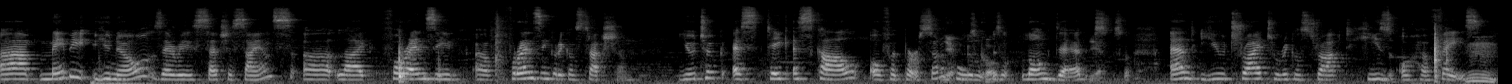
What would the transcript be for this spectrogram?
Uh, maybe you know there is such a science uh, like forensic uh, forensic reconstruction. You took as take a skull of a person Yeah, who is long dead, Yeah. and you try to reconstruct his or her face. Mm.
